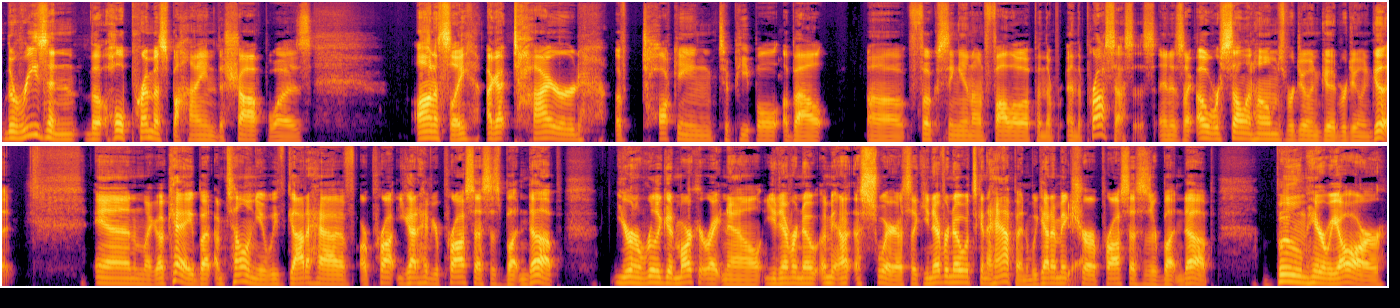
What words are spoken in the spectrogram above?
the reason the whole premise behind the shop was honestly, I got tired of talking to people about uh, focusing in on follow up and the and the processes. And it's like, oh, we're selling homes, we're doing good, we're doing good. And I'm like, okay, but I'm telling you, we've got to have our pro. You got to have your processes buttoned up. You're in a really good market right now. You never know. I mean, I, I swear, it's like you never know what's going to happen. We got to make yeah. sure our processes are buttoned up. Boom, here we are.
